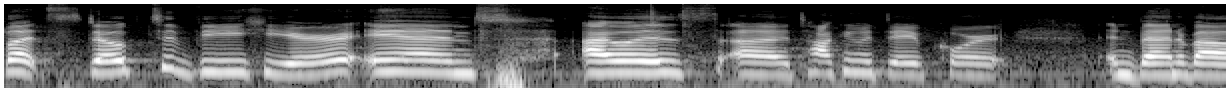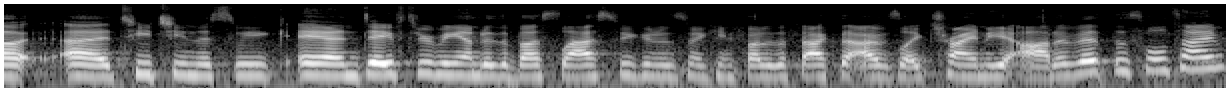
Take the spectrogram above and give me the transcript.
but stoked to be here. And I was uh, talking with Dave Court and Ben about uh, teaching this week, and Dave threw me under the bus last week and was making fun of the fact that I was like trying to get out of it this whole time.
